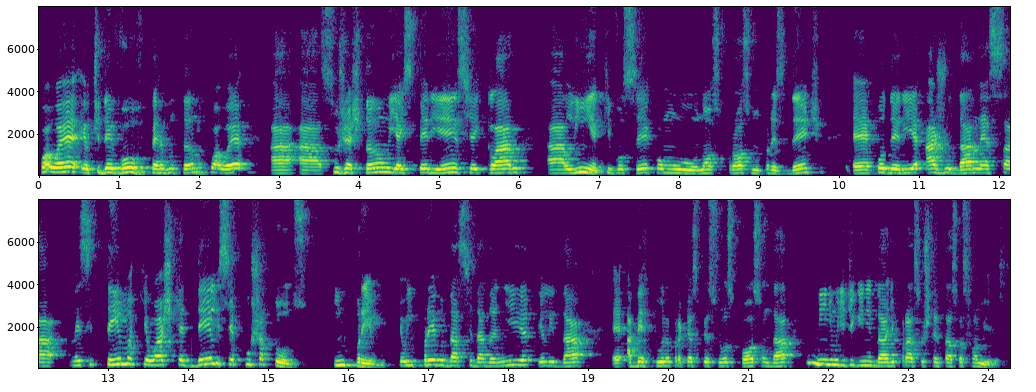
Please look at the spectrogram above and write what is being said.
qual é, eu te devolvo perguntando qual é a, a sugestão e a experiência, e claro, a linha que você, como nosso próximo presidente, é, poderia ajudar nessa, nesse tema que eu acho que é dele ser puxa todos, emprego, que é o emprego da cidadania, ele dá é, abertura para que as pessoas possam dar o um mínimo de dignidade para sustentar suas famílias.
